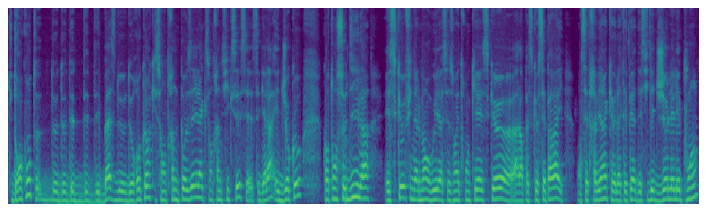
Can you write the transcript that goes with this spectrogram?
tu te rends compte de, des bases de, records qui sont en train de poser, là, qui sont en train de fixer ces, gars-là? Et Joko, quand on se dit, là, est-ce que finalement, oui, la saison est tronquée Est-ce que. Euh, alors, parce que c'est pareil, on sait très bien que l'ATP a décidé de geler les points.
